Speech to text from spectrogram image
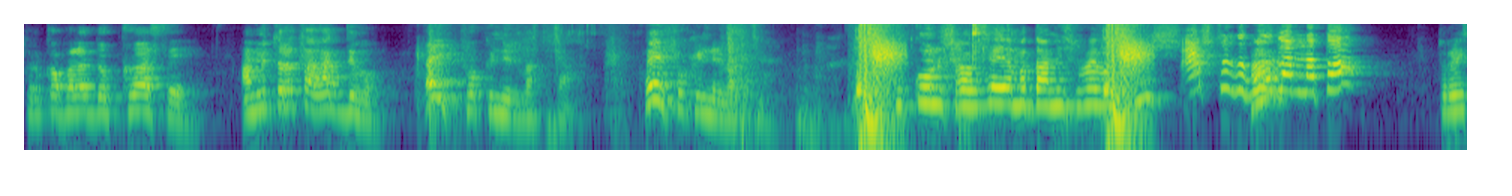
তোর কপালে দুঃখ আছে আমি তোরা তালাক দেব। এই ফকিনের বাচ্চা এই ফকিনের বাচ্চা। তুই কোন সাহসে আমার দামি আসতো তো বুঝলাম না তো। তোর এই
